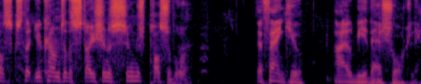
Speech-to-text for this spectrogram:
asks that you come to the station as soon as possible. Thank you. I'll be there shortly.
